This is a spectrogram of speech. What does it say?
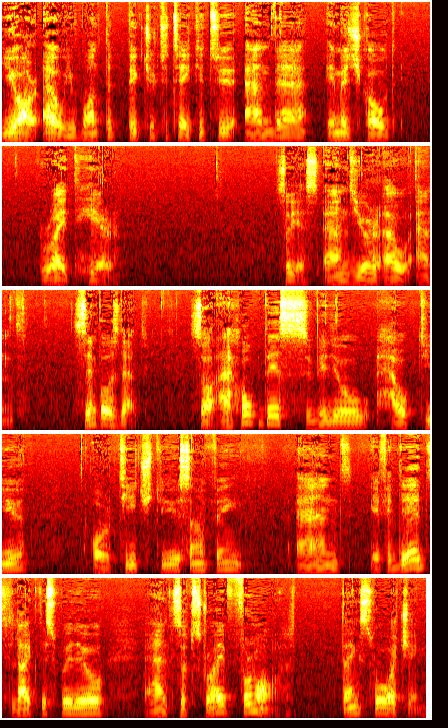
URL you want the picture to take you to and the image code right here. So yes, and URL and. Simple as that. So I hope this video helped you or teach you something and if it did, like this video and subscribe for more. Thanks for watching.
